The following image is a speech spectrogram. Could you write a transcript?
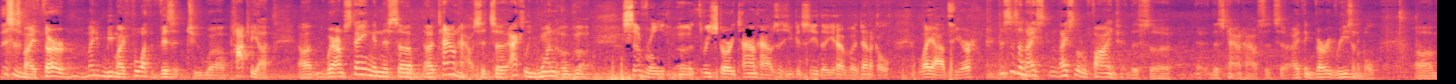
This is my third, might even be my fourth visit to uh, Pattaya, uh, where I'm staying in this uh, uh townhouse. It's actually one of several three-story townhouses. You can see they have identical layouts here. This is a nice, nice little find. This this townhouse. It's I think very reasonable. Um,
